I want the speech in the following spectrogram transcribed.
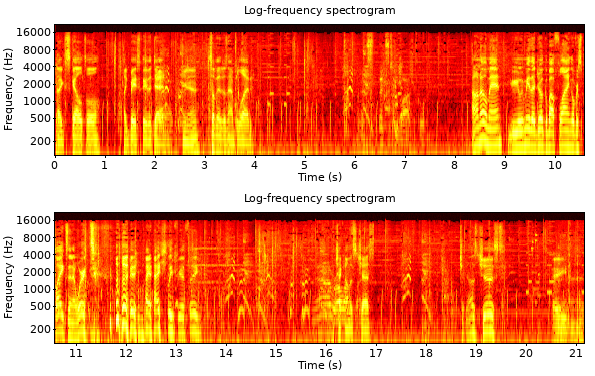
like skeletal, like basically the dead. You know, something that doesn't have blood. I don't know, man. You, you made that joke about flying over spikes and it worked. it might actually be a thing. Yeah, Check all on this fire. chest. Check on this chest. Food. Uh,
